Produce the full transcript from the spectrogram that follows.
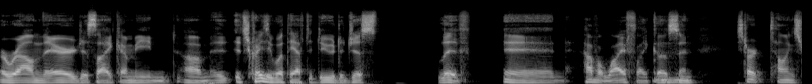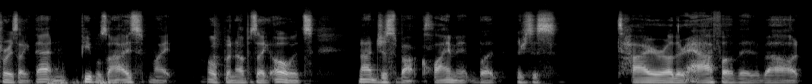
around there, just like, I mean, um, it, it's crazy what they have to do to just live and have a life like mm-hmm. us. And start telling stories like that, and people's eyes might open up. It's like, oh, it's not just about climate, but there's this entire other half of it about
